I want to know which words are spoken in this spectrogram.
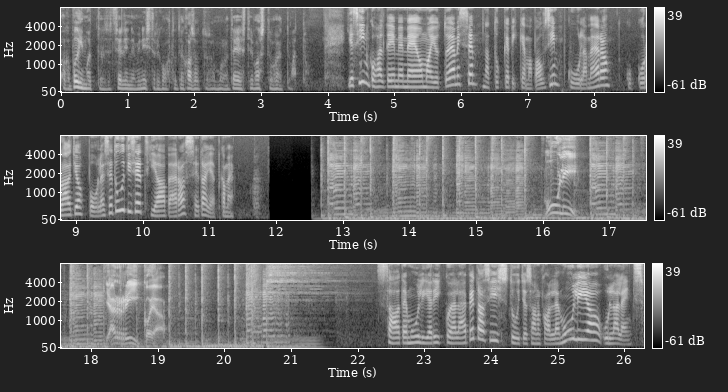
aga põhimõtteliselt selline ministrikohtade kasutus on mulle täiesti vastuvõetamatu. ja siinkohal teeme me oma jutuajamisse natuke pikema pausi, kuulame ära Kuku raadio poolesed uudised ja pärast seda jätkame. muuli ja Riikoja saade Muuli ja Riikoja läheb edasi, stuudios on Kalle Muuli ja Ulla Lents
